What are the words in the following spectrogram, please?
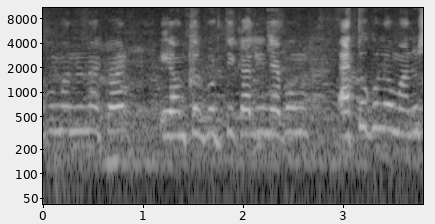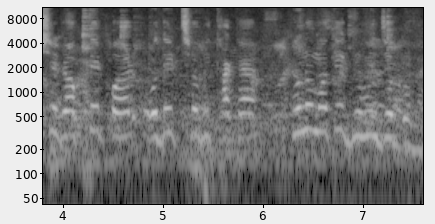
অবমাননাকর এই অন্তর্বর্তীকালীন এবং এতগুলো মানুষের রক্তের পর ওদের ছবি থাকা কোনো মতে গ্রহণযোগ্য না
